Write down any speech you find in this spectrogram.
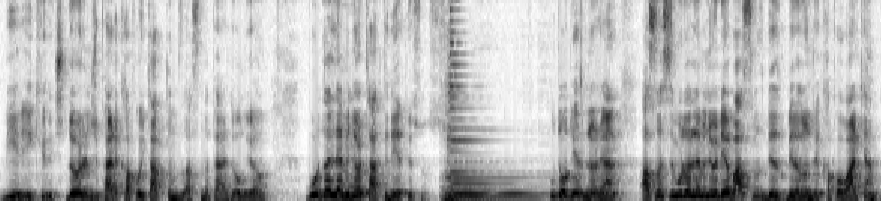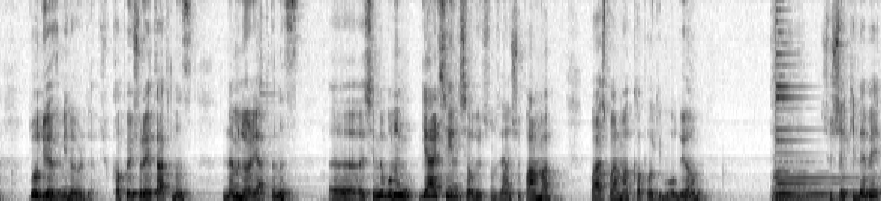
1, 2, 3, 4. perde. Kapoyu taktığımız aslında perde oluyor. Burada la minör taklidi yapıyorsunuz. Bu do diyez minör. Yani aslında sizin burada la minör diye bastığınız bir, biraz önce kapo varken do diyez minördü. Şu kapoyu şuraya taktınız. La minör yaptınız. Ee, şimdi bunun gerçeğini çalıyorsunuz. Yani şu parmak baş parmak kapo gibi oluyor. Şu şekilde bir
